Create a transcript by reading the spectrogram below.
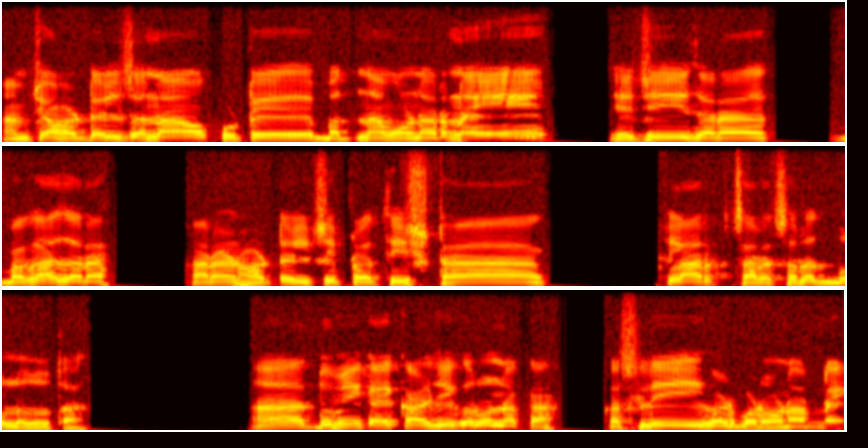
आमच्या हॉटेलचं नाव कुठे बदनाम होणार नाही? याची जरा बघा जरा. कारण हॉटेलची प्रतिष्ठा क्लार्क चरचरत बोलत होता. हा तुम्ही काही काळजी करू नका. कसली गडबड होणार नाही.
